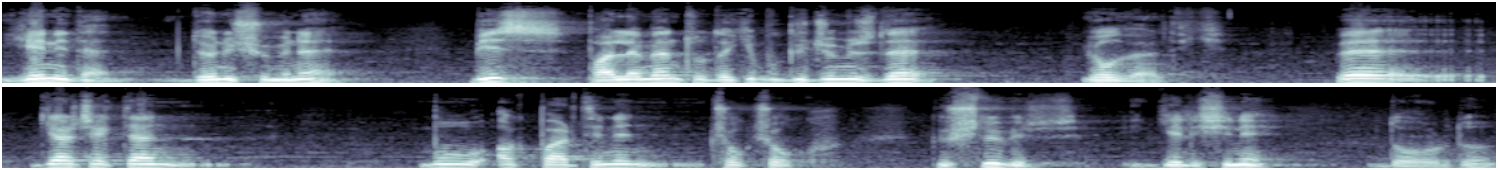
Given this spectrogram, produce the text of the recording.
yeniden dönüşümüne biz parlamentodaki bu gücümüzle yol verdik. Ve gerçekten bu AK Parti'nin çok çok güçlü bir gelişini doğurdu.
